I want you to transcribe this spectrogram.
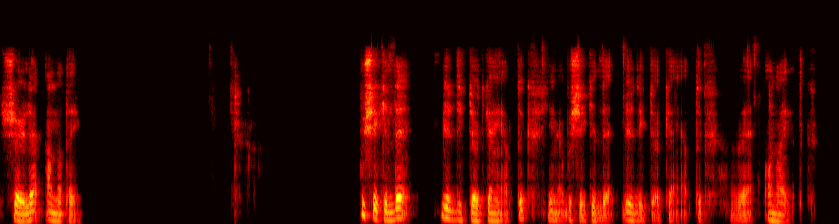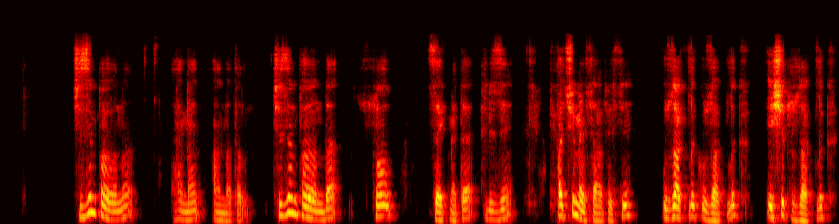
şöyle anlatayım. Bu şekilde bir dikdörtgen yaptık. Yine bu şekilde bir dikdörtgen yaptık ve onayladık. Çizim pağını hemen anlatalım. Çizim pağında sol sekmede bizi açı mesafesi, uzaklık uzaklık, eşit uzaklık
